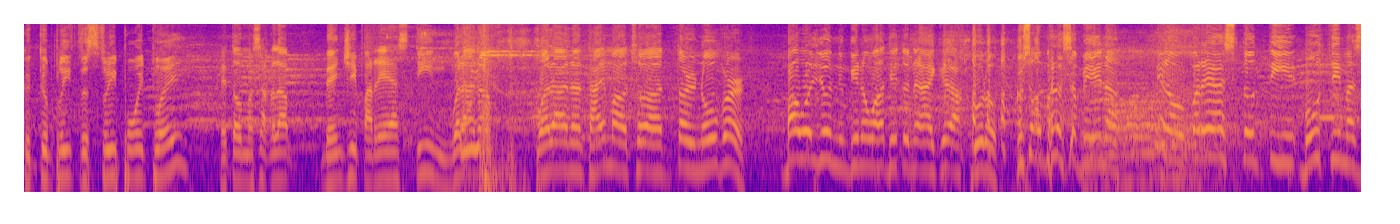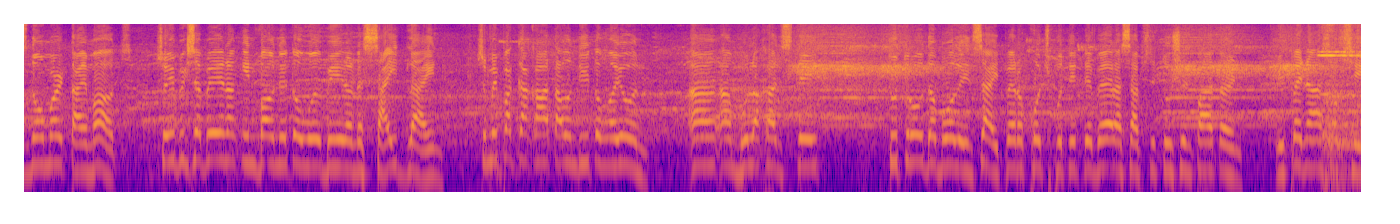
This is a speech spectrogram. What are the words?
could complete this three-point play. Ito masaklap, Benji parehas team. Wala nang wala nang timeout so uh, turnover. Bawal yun yung ginawa dito ni Ike Akpuro. Gusto ko pala sabihin na, you know, parehas tong team, both team has no more timeouts. So ibig sabihin ang inbound nito will be on the sideline. So may pagkakataon dito ngayon ang, ang Bulacan State to throw the ball inside. Pero Coach Putit de Vera, substitution pattern, ipinasok si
